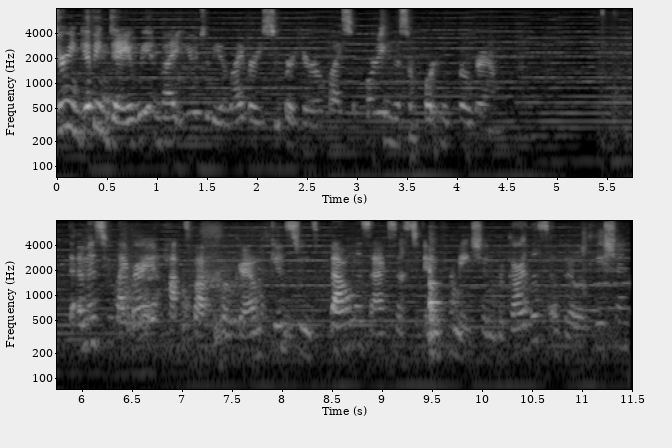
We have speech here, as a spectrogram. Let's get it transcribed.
During Giving Day, we invite you to be a library superhero by supporting this important program. The MSU Library Hotspot program gives students boundless access to information regardless of their location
